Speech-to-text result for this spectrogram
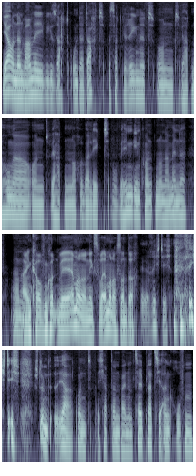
Ja, und dann waren wir, wie gesagt, unterdacht. Es hat geregnet und wir hatten Hunger und wir hatten noch überlegt, wo wir hingehen konnten und am Ende ähm, Einkaufen konnten wir ja immer noch nichts, war immer noch Sonntag. äh, Richtig, richtig, stimmt, ja. Und ich habe dann bei einem Zeltplatz hier angerufen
